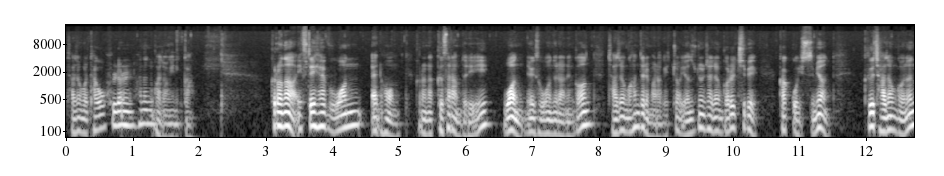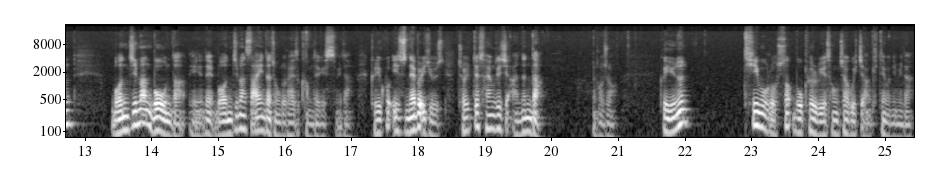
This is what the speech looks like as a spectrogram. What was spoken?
자전거를 타고 훈련을 하는 과정이니까. 그러나 if they have one at home 그러나 그 사람들이 one 여기서 one이라는 건 자전거 한 대를 말하겠죠. 연습용 자전거를 집에 갖고 있으면 그 자전거는 먼지만 모은다 되어 있는데 먼지만 쌓인다 정도로 해석하면 되겠습니다. 그리고 is never used 절대 사용되지 않는다 는 거죠. 그 이유는 팀으로서 목표를 위해 성취하고 있지 않기 때문입니다.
